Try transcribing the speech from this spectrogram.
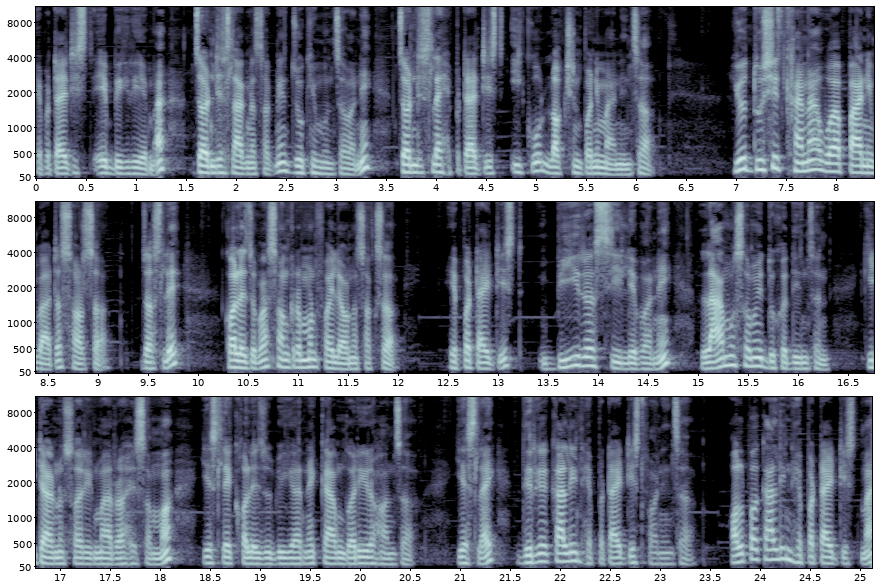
हेपाटाइटिस ए बिग्रिएमा जन्डिस लाग्न सक्ने जोखिम हुन्छ भने जन्डिसलाई हेपाटाइटिस ईको लक्षण पनि मानिन्छ। यो दूषित खाना वा पानीबाट सर्छ। जसले कलेजोमा सङ्क्रमण फैलाउन सक्छ। हेपाटाइटिस बी र सीले भने लामो समय दुःख दिन्छन्। किटाणु शरीरमा रहेसम्म यसले कलेजो बिगार्ने काम गरिरहन्छ। यसलाई दीर्घकालीन हेपाटाइटिस भनिन्छ। अल्पकालीन हेपाटाइटिसमा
